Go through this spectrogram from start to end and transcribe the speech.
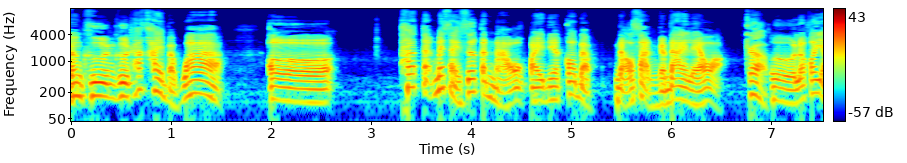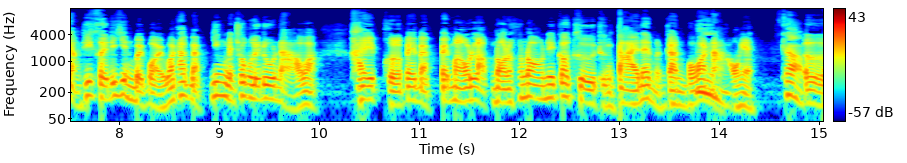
กลางคืนคือถ้าใครแบบว่า เออ ถ้าแต่ไม่ใส่เสื้อกันหนาวออกไปเนี่ยก็แบบหนาวสั่นกันได้แล้วอะครับเออแล้วก็อย่างที่เคยได้ยินบ่อยๆ ว่าถ้าแบบยิ่งเป็นช่วงฤดูหนาวอะใครเผลอไปแบบไปเมาหลับนอนข้างนอกนี่ก็คือถึงตายได้เหมือนกันเพราะว่าอืมหนาวไงครับเออ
